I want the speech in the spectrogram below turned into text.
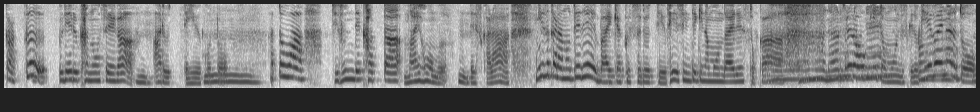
高く売れる可能性があるっていうこと。うん、あとは、自分で買ったマイホームですから、うん、自らの手で売却するっていう精神的な問題ですとか、ね、それが大きいと思うんですけど、競売になると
